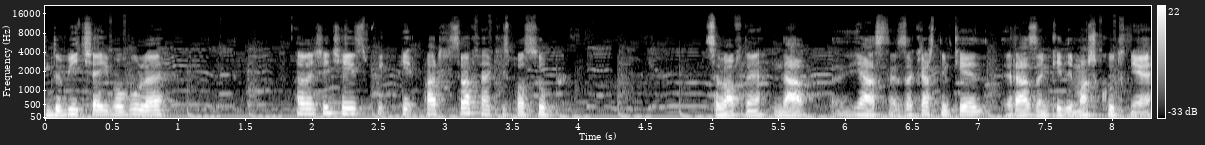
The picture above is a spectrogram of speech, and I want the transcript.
do bicia i w ogóle... Ale życie jest bardziej zabawne w jakiś sposób. Zabawne? Na, jasne, za każdym kiedy, razem, kiedy masz kłótnię,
